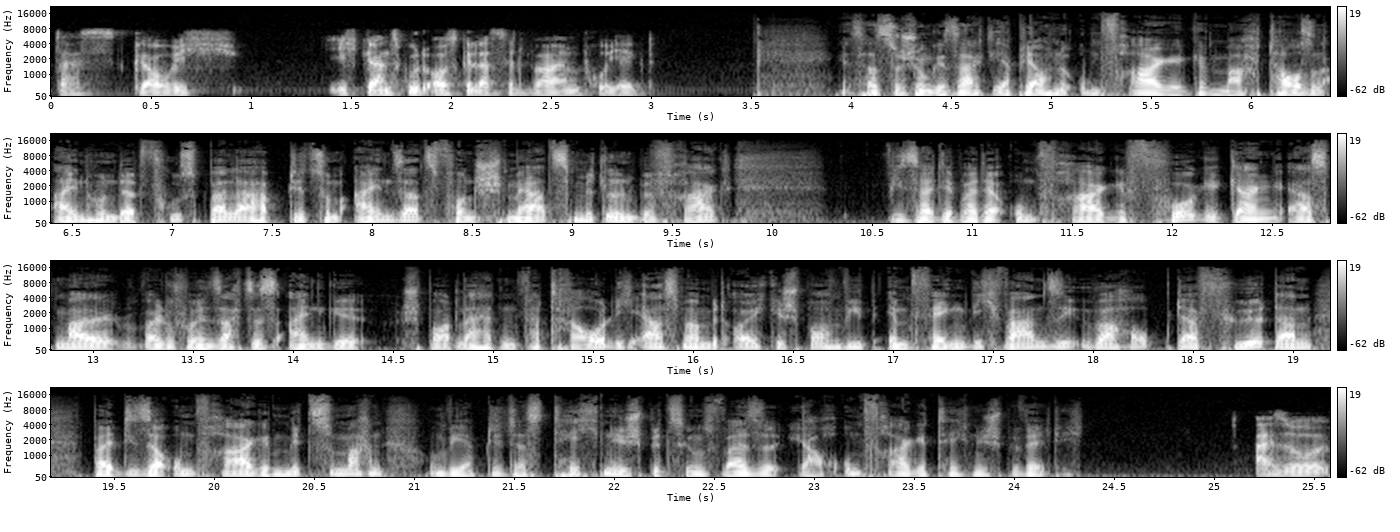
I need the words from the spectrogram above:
dass, glaube ich, ich ganz gut ausgelastet war im Projekt. Jetzt hast du schon gesagt, ihr habt ja auch eine Umfrage gemacht. 1100 Fußballer habt ihr zum Einsatz von Schmerzmitteln befragt. Wie seid ihr bei der Umfrage vorgegangen? Erstmal, weil du vorhin sagtest, einige Sportler hätten vertraulich erstmal mit euch gesprochen. Wie empfänglich waren sie überhaupt dafür, dann bei dieser Umfrage mitzumachen? Und wie habt ihr das technisch beziehungsweise ja auch umfragetechnisch bewältigt? Also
